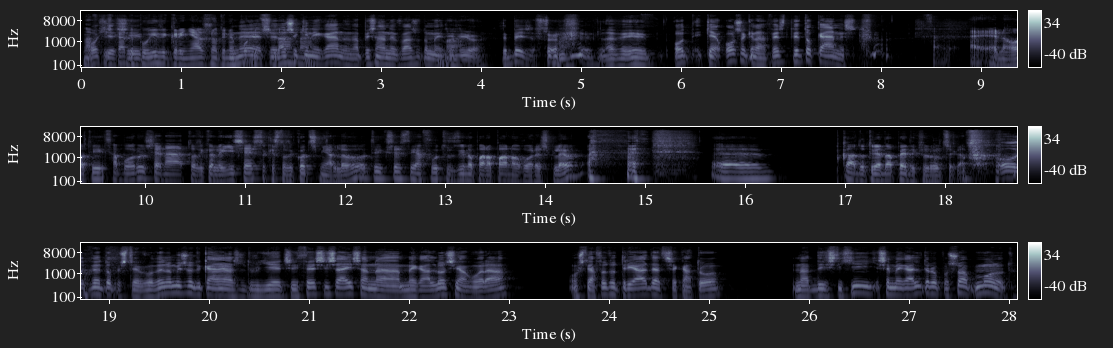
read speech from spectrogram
να Όχι, εσύ... κάτι που ήδη γκρινιάζουν ότι είναι ναι, πολύ ψηλά. Ναι, σε κυνηγάνε να πεις να ανεβάζω το μερίδιο. Δεν παίζει αυτό. δηλαδή, και όσο και να θες, δεν το κάνεις. Ε, εννοώ ότι θα μπορούσε να το δικαιολογήσει έστω και στο δικό της μυαλό ότι ξέρεις τι, αφού τους δίνω παραπάνω αγορές πλέον. ε, κάτω 35 ξέρω Όχι, δεν το πιστεύω. Δεν νομίζω ότι κανένας λειτουργεί έτσι. Η θέση ίσα ίσα να μεγαλώσει η αγορά ώστε αυτό το 30% να αντιστοιχεί σε μεγαλύτερο ποσό από μόνο του.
